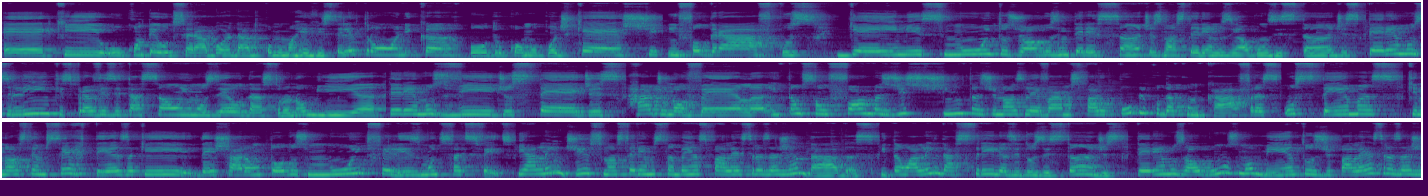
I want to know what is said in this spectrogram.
é, que o conteúdo será abordado como uma revista eletrônica, outro como podcast, infográficos, games, muitos jogos interessantes nós teremos em alguns alguns estandes, teremos links para visitação em Museu da Astronomia, teremos vídeos, TEDs, radionovela. Então são formas distintas de nós levarmos para o público da Concafras os temas que nós temos certeza que deixaram todos muito felizes, muito satisfeitos. E além disso, nós teremos também as palestras agendadas. Então, além das trilhas e dos estandes, teremos alguns momentos de palestras agendadas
